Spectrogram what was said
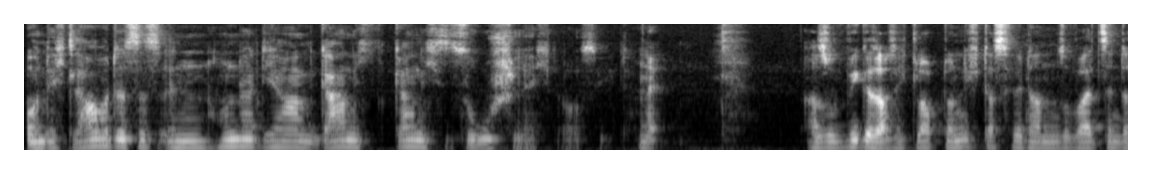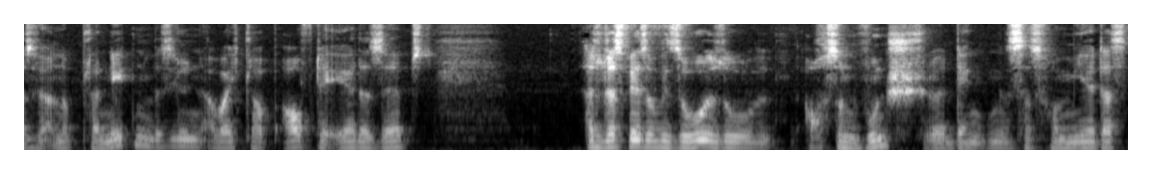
Und ich glaube, dass es in 100 Jahren gar nicht, gar nicht so schlecht aussieht. Nee. Also wie gesagt, ich glaube noch nicht, dass wir dann so weit sind, dass wir andere Planeten besiedeln, aber ich glaube auf der Erde selbst, also das wäre sowieso so auch so ein Wunschdenken ist das von mir, dass,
